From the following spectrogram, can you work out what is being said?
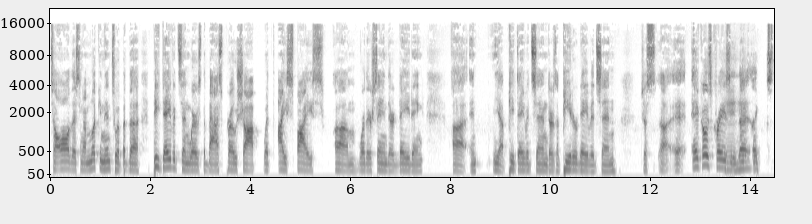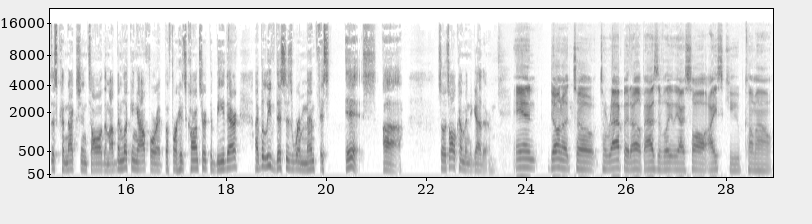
to all this, and I'm looking into it. But the Pete Davidson wears the Bass Pro Shop with Ice Spice, um, where they're saying they're dating, uh, and yeah, Pete Davidson. There's a Peter Davidson. Just uh, it, it goes crazy. That like this, this connection to all of them. I've been looking out for it but for his concert to be there i believe this is where memphis is. Uh so it's all coming together. And Donut, to to wrap it up, as of lately, I saw Ice Cube come out,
